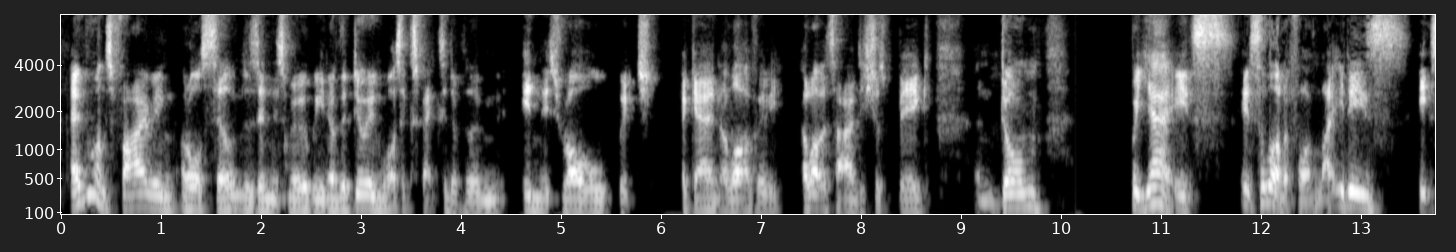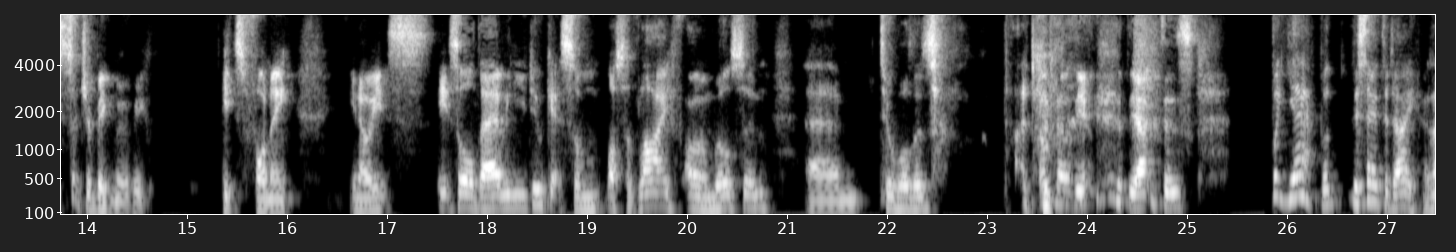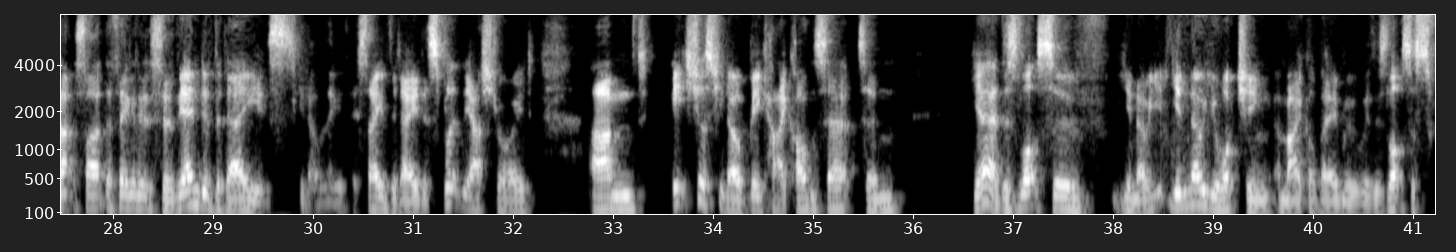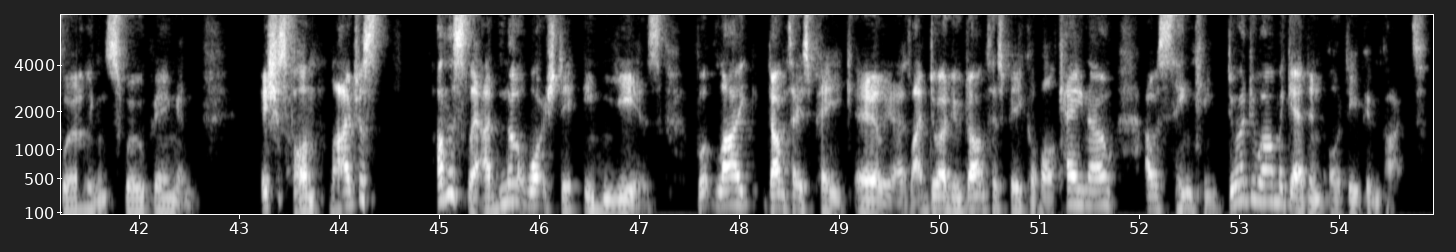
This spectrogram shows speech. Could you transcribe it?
Everyone's firing on all cylinders in this movie. You know, they're doing what's expected of them in this role, which again, a lot of it, a lot of the times, it's just big and dumb. But yeah, it's it's a lot of fun. Like it is, it's such a big movie. It's funny, you know. It's it's all there. I mean, you do get some loss of life. Owen Wilson, um, two others. I don't know the the actors, but yeah, but they saved the day, and that's like the thing. And it's at the end of the day, it's you know they they saved the day. They split the asteroid, and it's just you know big high concept and yeah, there's lots of you know you, you know you're watching a Michael Bay movie. There's lots of swirling and swooping, and it's just fun. Like I just honestly, I'd not watched it in years, but like Dante's Peak earlier, like do I do Dante's Peak or Volcano? I was thinking, do I do Armageddon or Deep Impact?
